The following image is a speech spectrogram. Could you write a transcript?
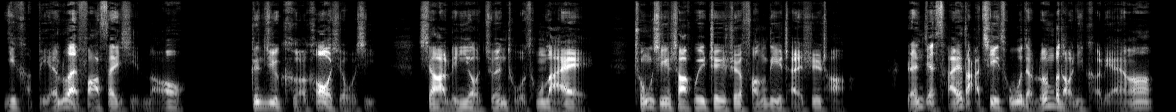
你可别乱发散心了哦。根据可靠消息，夏林要卷土重来，重新杀回真市房地产市场。人家财大气粗的，轮不到你可怜啊！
